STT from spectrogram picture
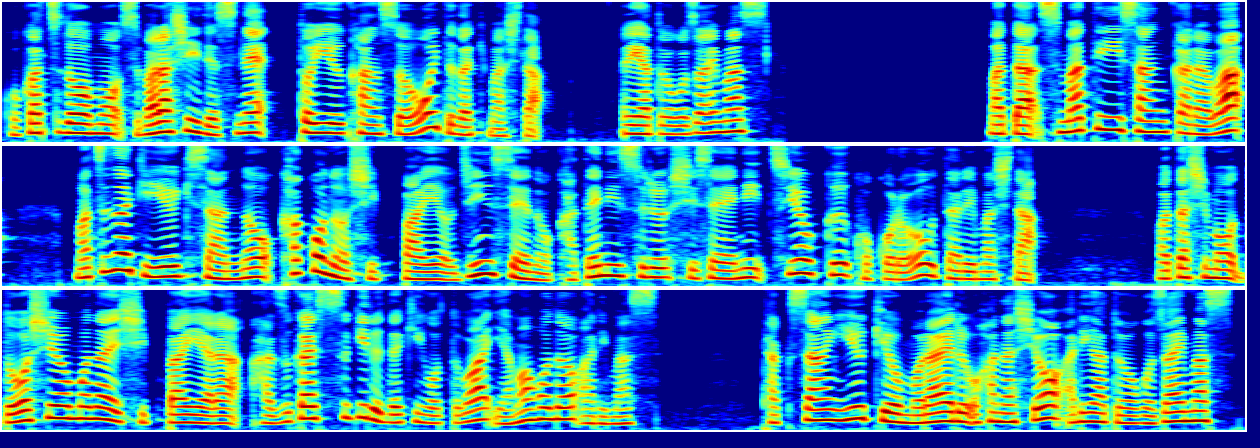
ご活動も素晴らしいですね、という感想をいただきました。ありがとうございます。また、スマティさんからは、松崎祐樹さんの過去の失敗を人生の糧にする姿勢に強く心を打たれました。私もどうしようもない失敗やら恥ずかしすぎる出来事は山ほどあります。たくさん勇気をもらえるお話をありがとうございます。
